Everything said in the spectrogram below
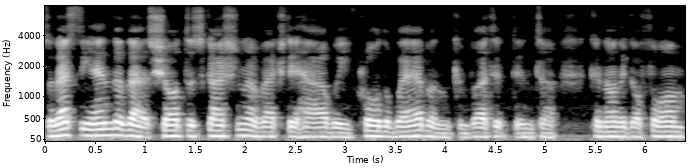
So that's the end of that short discussion of actually how we crawl the web and convert it into canonical form.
